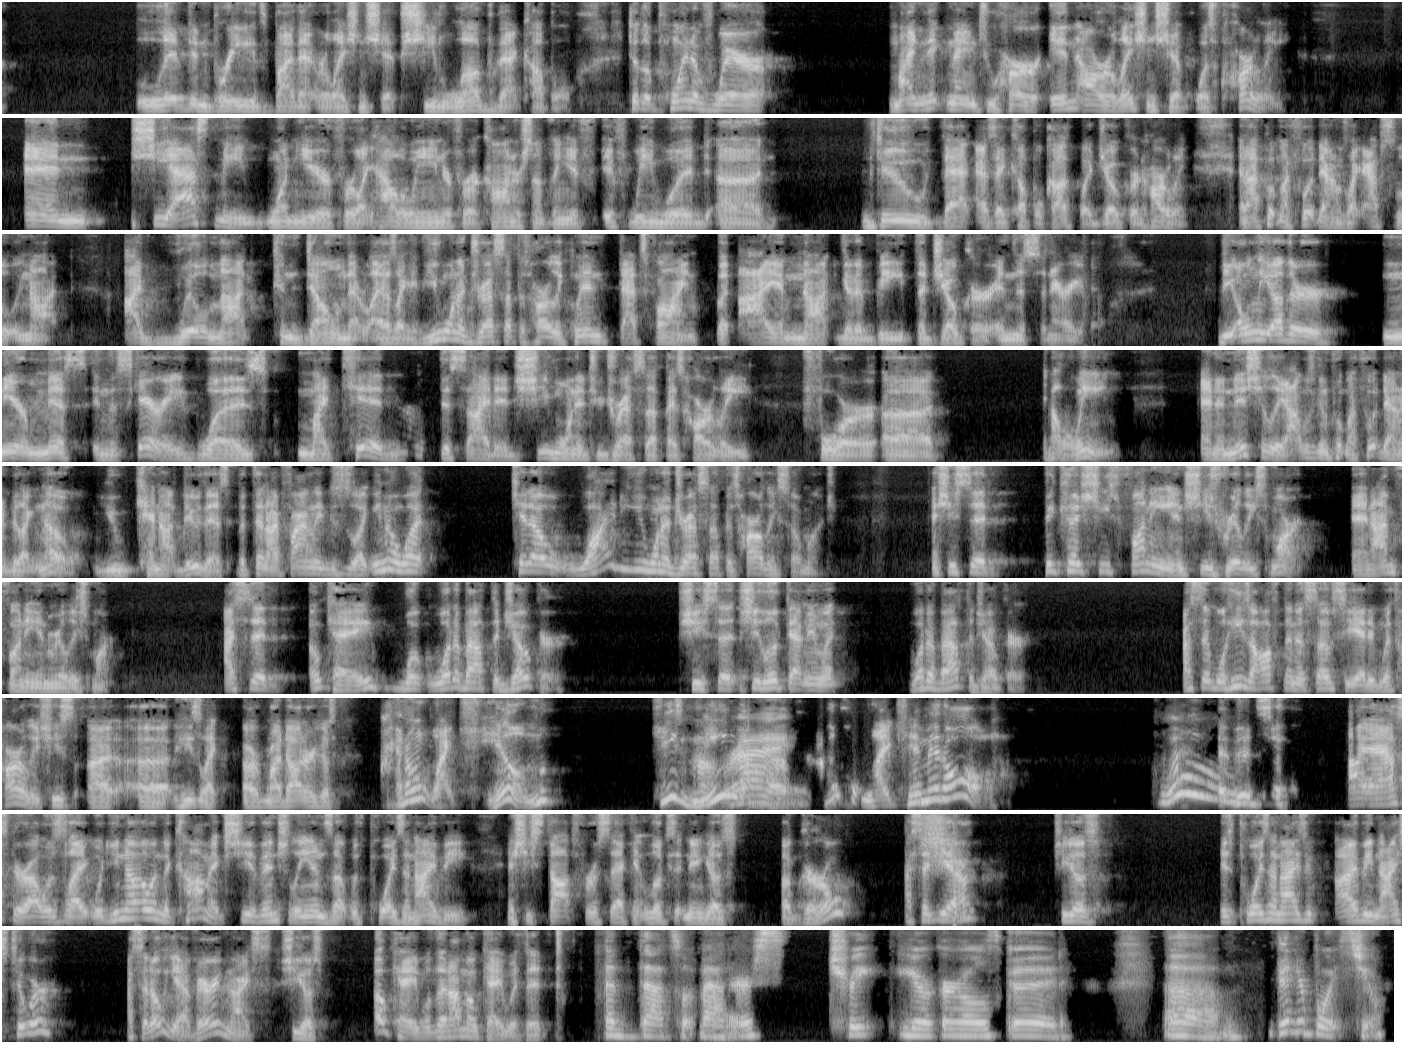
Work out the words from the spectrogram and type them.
lived and breathed by that relationship. She loved that couple to the point of where my nickname to her in our relationship was Harley, and she asked me one year for like Halloween or for a con or something if if we would uh, do that as a couple cosplay, Joker and Harley, and I put my foot down. I was like, absolutely not. I will not condone that. I was like, if you want to dress up as Harley Quinn, that's fine, but I am not going to be the Joker in this scenario. The only other near miss in the scary was my kid decided she wanted to dress up as Harley for uh, Halloween. And initially, I was going to put my foot down and be like, no, you cannot do this. But then I finally just was like, you know what, kiddo, why do you want to dress up as Harley so much? And she said, because she's funny and she's really smart and i'm funny and really smart i said okay what, what about the joker she said she looked at me and went what about the joker i said well he's often associated with harley she's uh, uh he's like or my daughter goes i don't like him he's mean to her i don't like him at all Woo. and then so I asked her, I was like, well, you know, in the comics, she eventually ends up with Poison Ivy. And she stops for a second, looks at me, and goes, A girl? I said, Yeah. She goes, Is Poison Ivy, Ivy nice to her? I said, Oh, yeah, very nice. She goes, Okay, well, then I'm okay with it. And that's what matters. Treat your girls good. Um, and your boys too.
